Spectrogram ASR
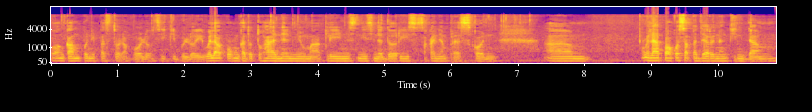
o ang kampo ni Pastor Apollo si Kibuloy. Wala pong katotohanan yung mga claims ni Senadoris sa kanyang press con. Um, wala po ako sa pader ng kingdom.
